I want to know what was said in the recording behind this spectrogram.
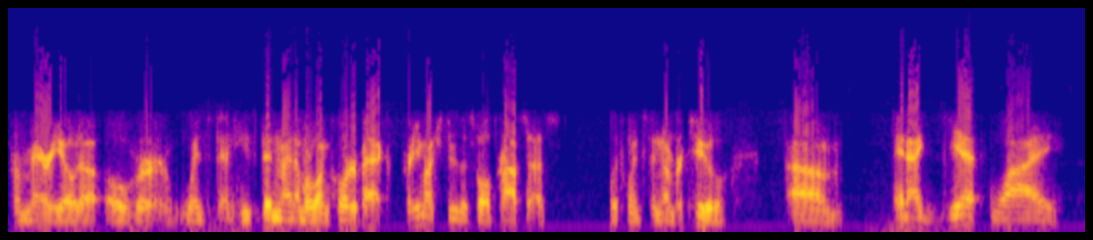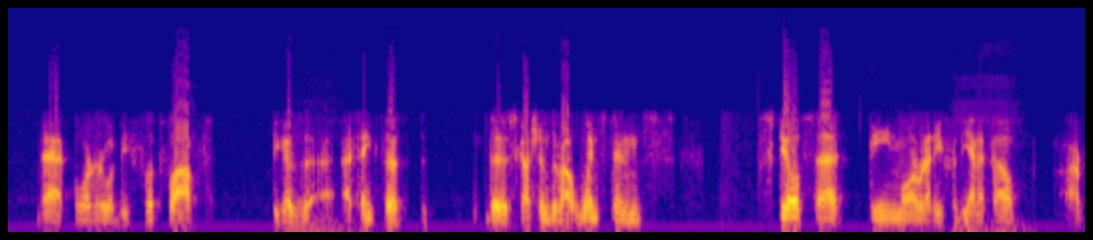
for Mariota over Winston. He's been my number one quarterback pretty much through this whole process, with Winston number two. Um, and I get why that order would be flip flopped because I think that the discussions about Winston's skill set being more ready for the NFL are,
